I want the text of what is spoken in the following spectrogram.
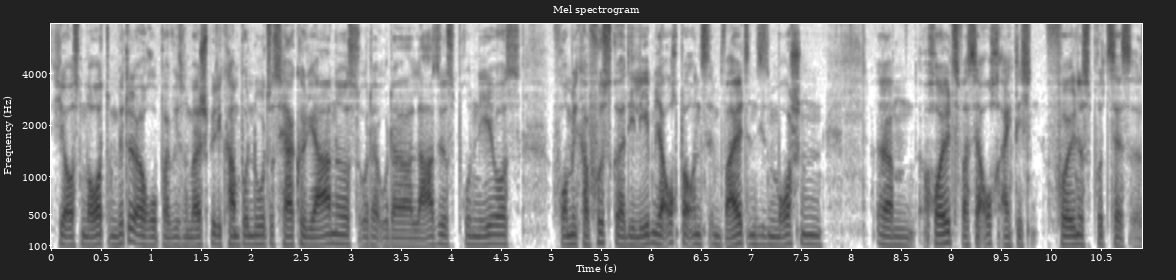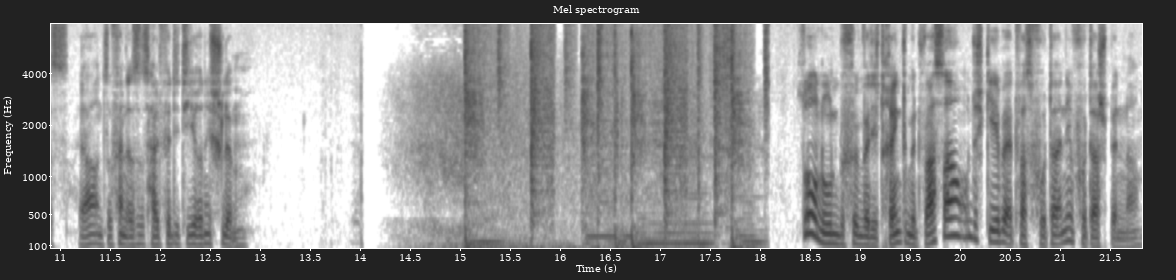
hier aus Nord- und Mitteleuropa, wie zum Beispiel die Camponotus herculianus oder, oder Lasius bruneus, Formica fusca, die leben ja auch bei uns im Wald in diesem morschen ähm, Holz, was ja auch eigentlich ein Fäulnisprozess ist. Ja, insofern ist es halt für die Tiere nicht schlimm. So, nun befüllen wir die Tränke mit Wasser und ich gebe etwas Futter in den Futterspender.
